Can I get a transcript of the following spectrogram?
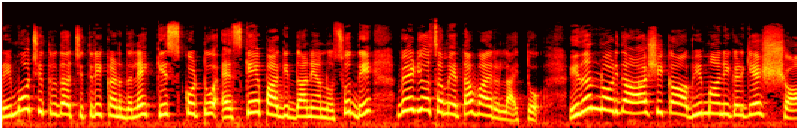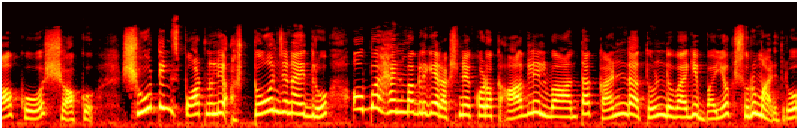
ರಿಮೋ ಚಿತ್ರದ ಚಿತ್ರೀಕರಣದಲ್ಲೇ ಕಿಸ್ ಕೊಟ್ಟು ಎಸ್ಕೇಪ್ ಆಗಿದ್ದಾನೆ ಅನ್ನೋ ಸುದ್ದಿ ವಿಡಿಯೋ ಸಮೇತ ವೈರಲ್ ಆಯ್ತು. ಇದನ್ನು ನೋಡಿದ ಆಶಿಕಾ ಅಭಿಮಾನಿಗಳಿಗೆ ಶಾಕು ಶಾಕು ಶೂಟಿಂಗ್ ಸ್ಪಾಟ್ನಲ್ಲಿ ಅಷ್ಟೊಂದು ಜನ ಇದ್ರು, ಒಬ್ಬ ಹೆಣ್ಮಗಳಿಗೆ ರಕ್ಷಣೆ ಕೊಡೋಕ್ ಆಗ್ಲಿಲ್ವಾ ಅಂತ ಕಂಡ ತುಂಡವಾಗಿ ಬೈಯೋಕ್ ಶುರು ಮಾಡಿದ್ರು.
